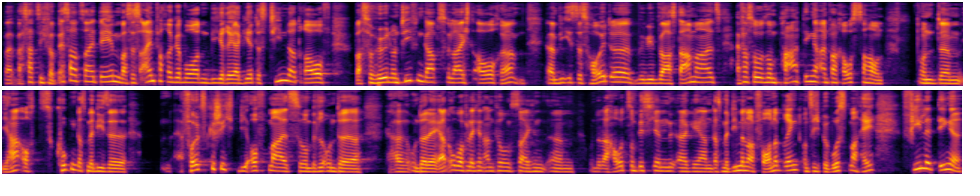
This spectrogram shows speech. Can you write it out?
was hat sich verbessert seitdem? Was ist einfacher geworden? Wie reagiert das Team darauf? Was für Höhen und Tiefen gab es vielleicht auch? Ja? Äh, wie ist es heute? Wie war es damals? Einfach so, so ein paar Dinge einfach rauszuhauen. Und ähm, ja, auch zu gucken, dass man diese Erfolgsgeschichten, die oftmals so ein bisschen unter, ja, unter der Erdoberfläche in Anführungszeichen, ähm, unter der Haut so ein bisschen äh, gern, dass man die mal nach vorne bringt und sich bewusst macht, hey, viele Dinge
